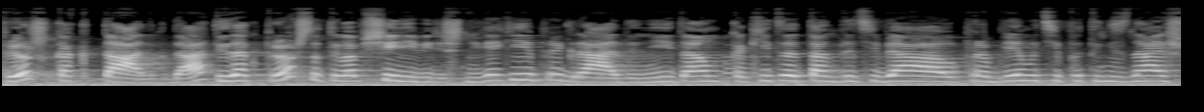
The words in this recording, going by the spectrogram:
прешь как танк, да? Ты так прешь, что ты вообще не видишь никакие преграды, ни там какие-то там для тебя проблемы, типа ты не знаешь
